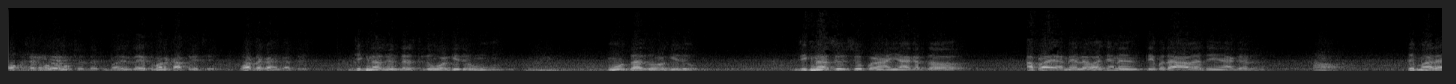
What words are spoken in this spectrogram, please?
મોક્ષની દ્રષ્ટિ મને તો મને ખાતરી છે. સો ટકાની ખાતરી જિજ્ઞાસુની દ્રષ્ટિ હું ઓળખી દઉં હું. હું અત્યારે ઓળખી દઉં જિજ્ઞાસુ શું પણ અહીંયા આગળ તો આપણા એમએલએ હોય છે ને તે બધા આવે છે અહીંયા આગળ. હા. તે મારે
